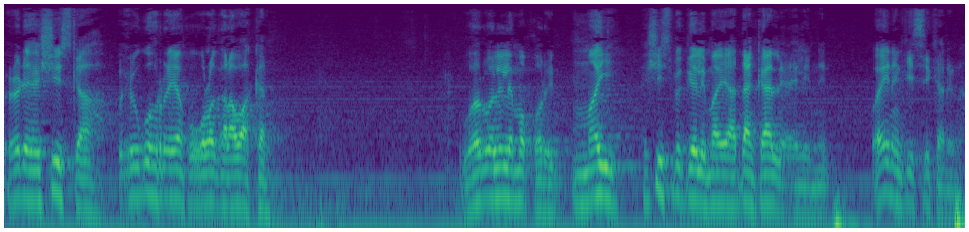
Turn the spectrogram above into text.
Wuxuu yidhi heshiiska ah wixii ugu horreeyaan kugula galaa waa kan waar weli lama qorin. May heshiisba geli maayo haddaan kaa la celinin. Waa inankiisii karina.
